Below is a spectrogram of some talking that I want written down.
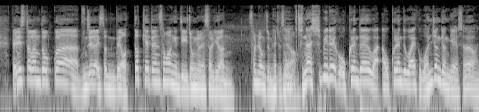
베니스터 감독과 문제가 있었는데 어떻게 된 상황인지 이종률 해설위원 설명 좀 해주세요. 음, 지난 11일 그 오클랜드와 아, 오클랜드와의 그 원정 경기에서요.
